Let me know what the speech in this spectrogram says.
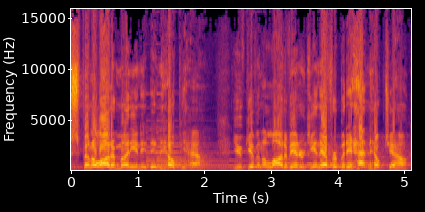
spent a lot of money and it didn't help you out. You've given a lot of energy and effort, but it hadn't helped you out.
